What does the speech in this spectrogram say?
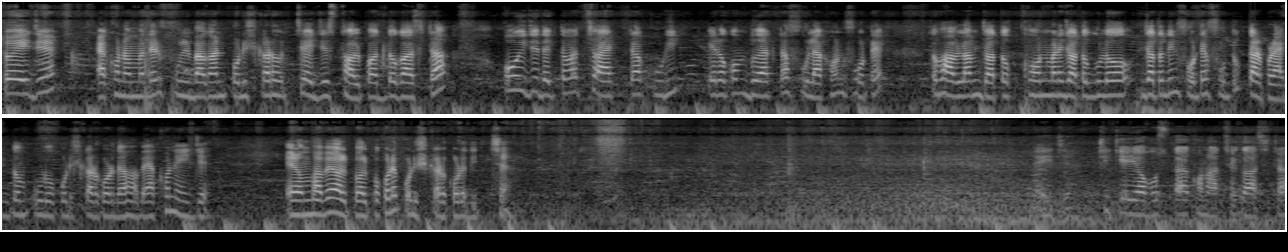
তো এই যে এখন আমাদের ফুল বাগান পরিষ্কার হচ্ছে এই যে স্থলপদ্ম গাছটা। ওই যে দেখতে পাচ্ছ, একটা কুড়ি, এরকম দু একটা ফুল এখন ফোটে। তো ভাবলাম যতক্ষণ মানে যতগুলো, যতদিন ফোটে ফুটুক, তারপর একদম পুরো পরিষ্কার করে দেওয়া হবে। এখন এই যে, এরমভাবে অল্প অল্প করে পরিষ্কার করে দিচ্ছে। এই যে, ঠিক এই অবস্থা এখন আছে গাছটা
